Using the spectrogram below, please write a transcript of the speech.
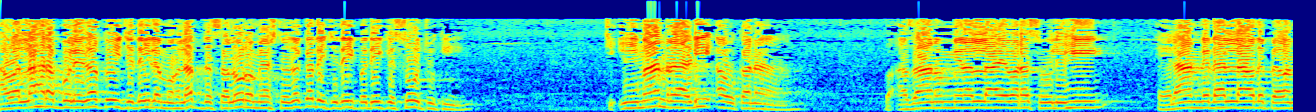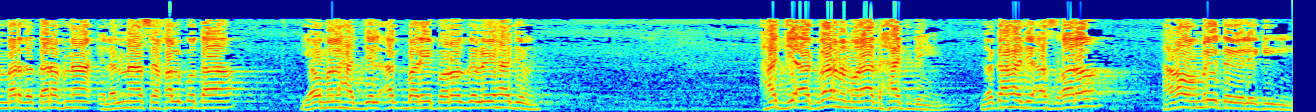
او الله رب العزت وی چې دای له مهلت د سلور میاشتو ځکه دی چې دای په دې کې سوچو کی چې ایمان راړي او کنه واذان من الله ورسوله اعلان د الله او د پیغمبر د طرفنا ال الناس خلقو ته یوم الحج الاکبر پروز د لوی حج حج اکبر نه مراد حج دی ځکه حج اصغر هغه عمره ته ویل کیږي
